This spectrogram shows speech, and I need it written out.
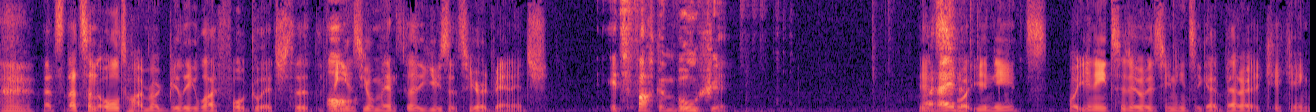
That's that's an all-time rugby league life fault glitch. The, the thing Oh. is, you're meant to use it to your advantage. It's fucking bullshit. I It's hate what you need. What you need to do is you need to get better at kicking,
